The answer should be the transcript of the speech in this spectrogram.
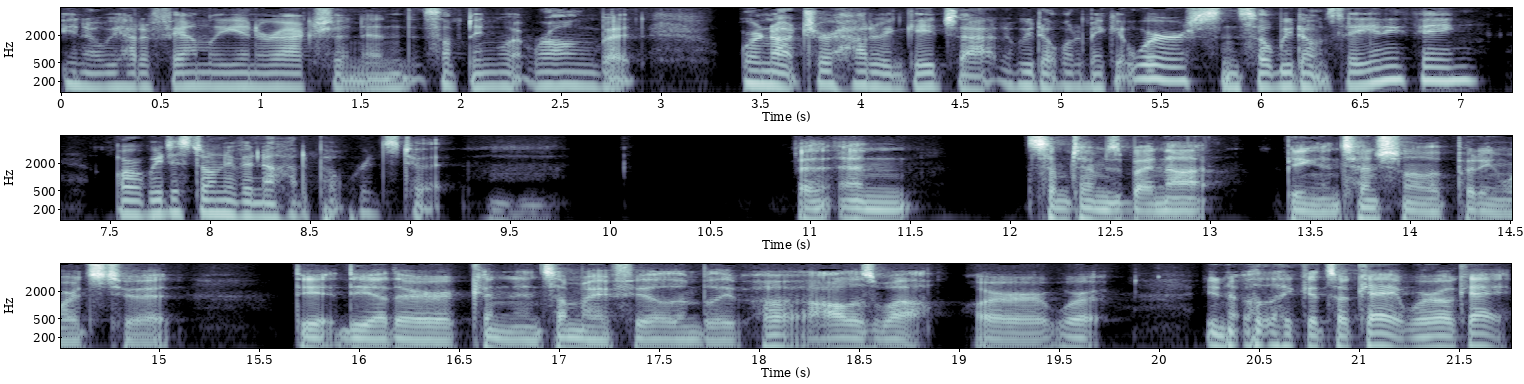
you know we had a family interaction and something went wrong but we're not sure how to engage that we don't want to make it worse and so we don't say anything or we just don't even know how to put words to it mm-hmm. and, and sometimes by not being intentional of putting words to it the the other can in some way feel and believe, oh, all is well, or we're, you know, like it's okay, we're okay,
